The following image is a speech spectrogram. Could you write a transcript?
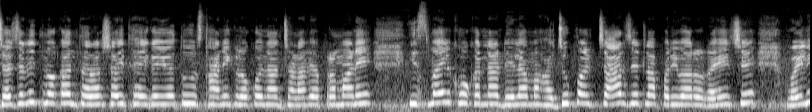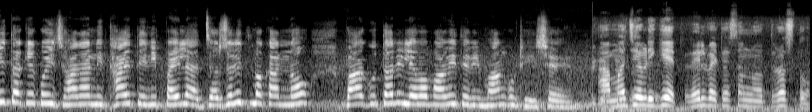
જર્જરિત મકાન ધરાશાયી થઈ ગયું હતું. સ્થાનિક લોકોના જણાવ્યા પ્રમાણે ઇસ્માઇલ ખોખરના ડેલામાં હજુ પણ ચાર જેટલા પરિવારો રહે છે. વહેલી તકે કોઈ જાનહાની થાય તેની પહેલાં જર્જરિત મકાનનો ભાગ ઉતારી લેવામાં આવે તેવી માંગ ઉઠી છે. આ મજેવડી ગેટ રેલવે સ્ટેશનનો રસ્તો.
